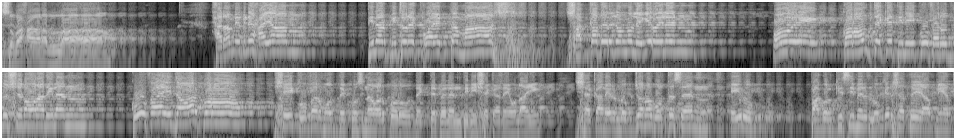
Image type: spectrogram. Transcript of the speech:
সুবহানাল্লাহ। হারাম ইবনে হায়াম তিনার পিছনে কয়েকটা মাস সাক্ষাতের জন্য লেগে রইলেন। ওই করম থেকে তিনি কুফার উদ্দেশ্যে রওনা দিলেন। কুফায় যাওয়ার পরও সেই কুফার মধ্যে খোঁজ নেওয়ার পরও দেখতে পেলেন তিনি সেখানেও নাই। সেখানের লোকজনও বলতেছেন, এইরূপ পাগল কিসিমের লোকের সাথে আপনি এত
